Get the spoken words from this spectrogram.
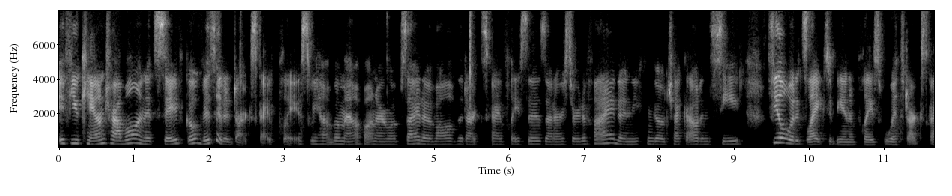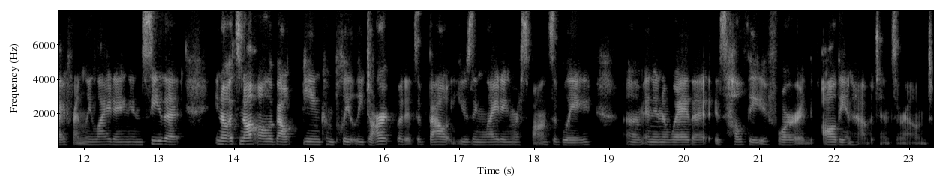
if you can travel and it's safe go visit a dark sky place. We have a map on our website of all of the dark sky places that are certified and you can go check out and see feel what it's like to be in a place with dark sky friendly lighting and see that you know it's not all about being completely dark but it's about using lighting responsibly um, and in a way that is healthy for all the inhabitants around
